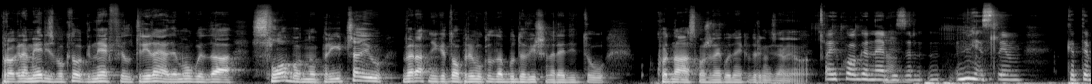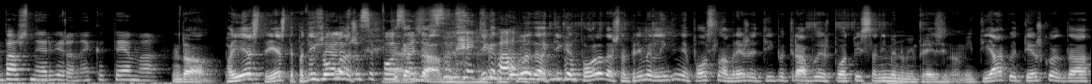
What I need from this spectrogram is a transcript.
programeri zbog tog nefiltriranja da mogu da slobodno pričaju, verovatno ih je to privuklo da bude više na Redditu kod nas možda nego u nekim drugim zemljama. Pa i koga ne bi, da. zar, mislim, kad te baš nervira neka tema. Da, pa jeste, jeste. Pa ti pogledaš... da se posvađaš da, sa nekim ti kad, pogleda, ti kad pogledaš, na primjer, LinkedIn je poslala mreža i ti ipak treba da budeš potpisan imenom i prezinom. I ti jako je teško da,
